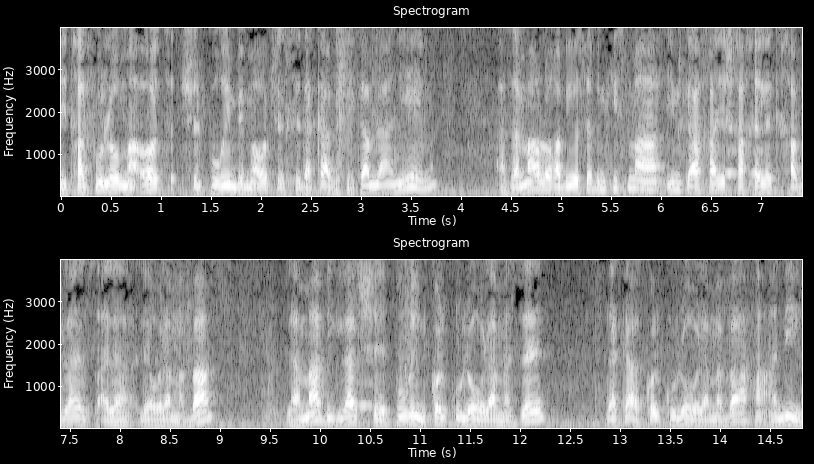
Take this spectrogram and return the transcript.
נתחלפו לו מעות של פורים במעות של צדקה וחלקם לעניים, אז אמר לו רבי יוסף בן קיסמא, אם ככה יש לך חלק חבלה לעולם הבא. למה? בגלל שפורים כל כולו עולם הזה, צדקה כל כולו עולם הבא, העני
